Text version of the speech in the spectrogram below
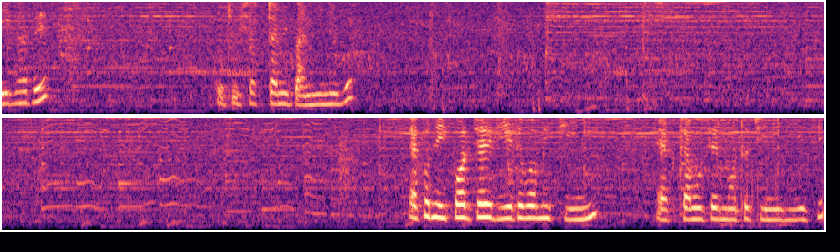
এইভাবে কচু শাকটা আমি বানিয়ে নেব। এখন এই পর্যায়ে দিয়ে দেবো আমি চিনি। এক চামচের মতো চিনি দিয়েছি।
